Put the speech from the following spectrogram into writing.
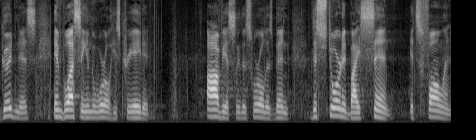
goodness and blessing in the world he's created. Obviously, this world has been distorted by sin, it's fallen,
